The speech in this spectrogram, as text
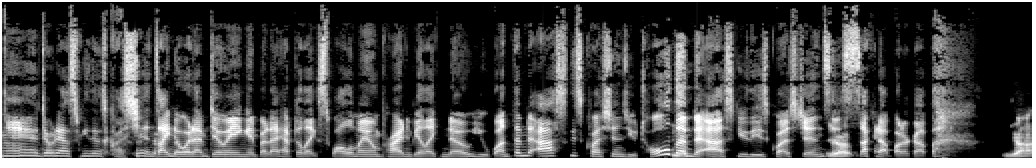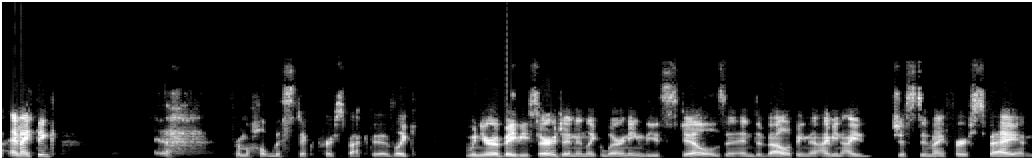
eh, don't ask me those questions. I know what I'm doing. And, but I have to like swallow my own pride and be like, no, you want them to ask these questions. You told yep. them to ask you these questions. So yep. suck it up, buttercup. yeah. And I think from a holistic perspective like when you're a baby surgeon and like learning these skills and, and developing that i mean i just did my first spay and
